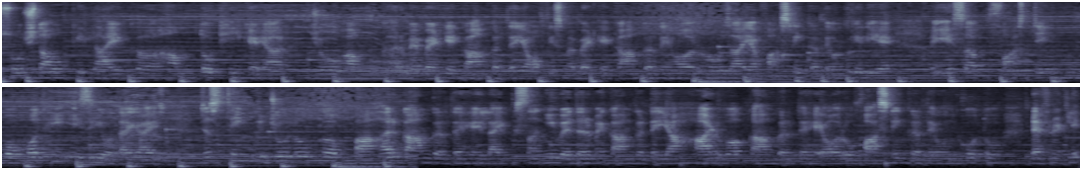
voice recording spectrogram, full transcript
सोचता हूँ कि लाइक हम तो ठीक है यार, जो हम घर में बैठ के काम करते हैं या ऑफ़िस में बैठ के काम करते हैं और रोज़ा या फास्टिंग करते हैं, उनके लिए ये सब फास्टिंग बहुत ही इजी होता है गाइज़ जस्ट थिंक जो लोग बाहर काम करते हैं लाइक सनी वेदर में काम करते हैं या हार्ड वर्क काम करते हैं और वो फास्टिंग करते हैं, उनको तो डेफिनेटली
